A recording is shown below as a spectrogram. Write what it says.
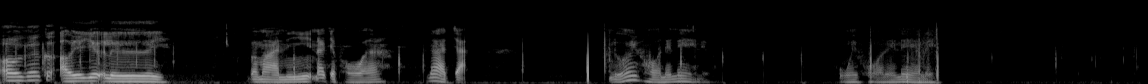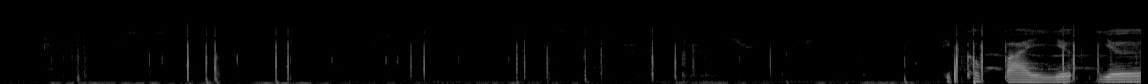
เอางั้นก็เอาเยอะๆเลย ประมาณนี้น่าจะพอนะน่าจะหรือว่าไม่พอแน่ๆเลยคงไม่พอแน่ๆเลย ดเข้าไปเยอะเยอะ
